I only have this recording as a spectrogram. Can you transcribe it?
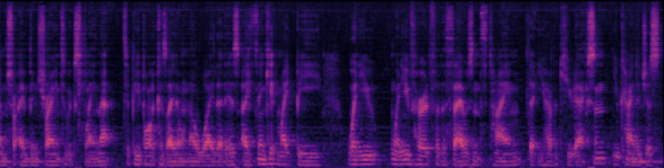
I'm try, I've been trying to explain that to people because I don't know why that is. I think it might be when you when you've heard for the thousandth time that you have a cute accent, you kind of just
